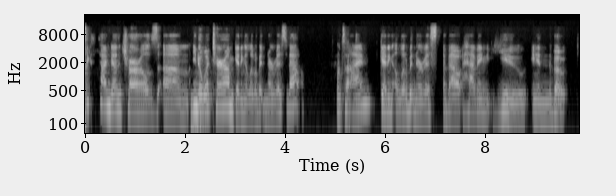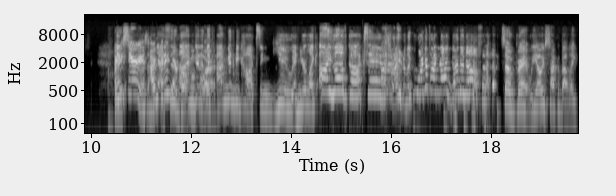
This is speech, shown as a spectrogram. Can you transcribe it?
sixth time down the Charles. Um, mm-hmm. You know mm-hmm. what, Tara? I'm getting a little bit nervous about. What's up? I'm getting a little bit nervous about having you in the boat. Are like, you serious? I've yes, been in your boat I'm before. gonna like I'm gonna be coxing you, and you're like, I love coxswains, right? I'm like, what if I'm not good enough? so, Brent, we always talk about like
